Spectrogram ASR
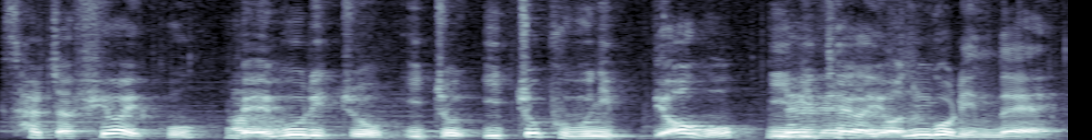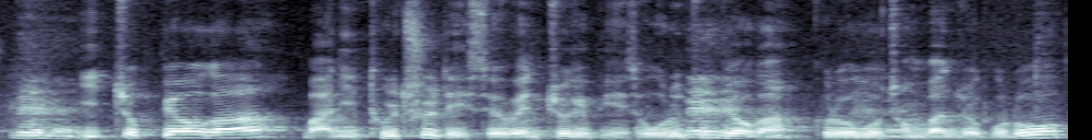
살짝 휘어 있고 아. 매부리 쪽 이쪽 이쪽 부분이 뼈고 이 네네. 밑에가 연골인데 네네. 이쪽 뼈가 많이 돌출돼 있어요 왼쪽에 비해서 오른쪽 네네. 뼈가 그리고. 전반적으로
